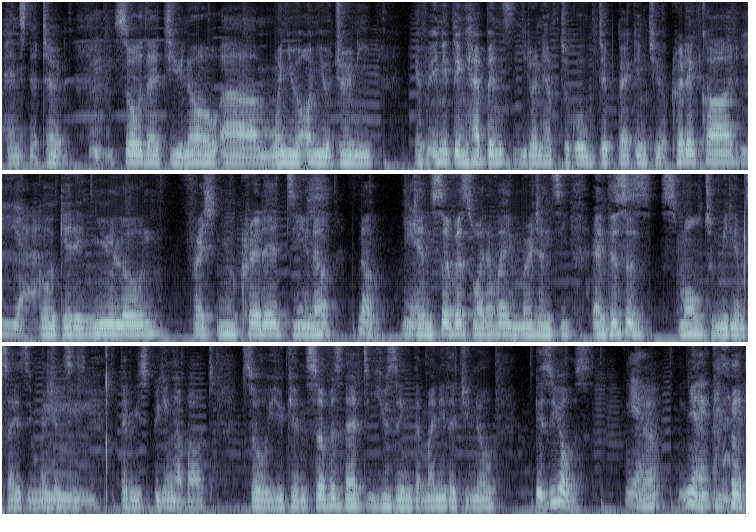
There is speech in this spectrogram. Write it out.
Hence the term. So that you know um, when you're on your journey, if anything happens, you don't have to go dip back into your credit card. Yeah. Go get a new loan, fresh new credit. You know. No, you Yeah. can service whatever emergency, and this is small to medium sized emergencies Mm. that we're speaking about. So you can service that using the money that you know is yours. Yeah, You know? exactly. Yeah.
